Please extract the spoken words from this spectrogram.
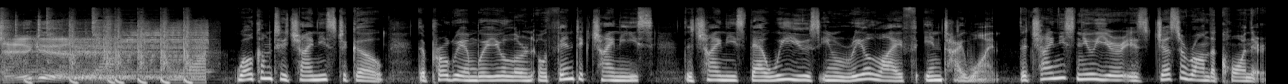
Dig in. Welcome to Chinese to Go, the program where you learn authentic Chinese, the Chinese that we use in real life in Taiwan. The Chinese New Year is just around the corner.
